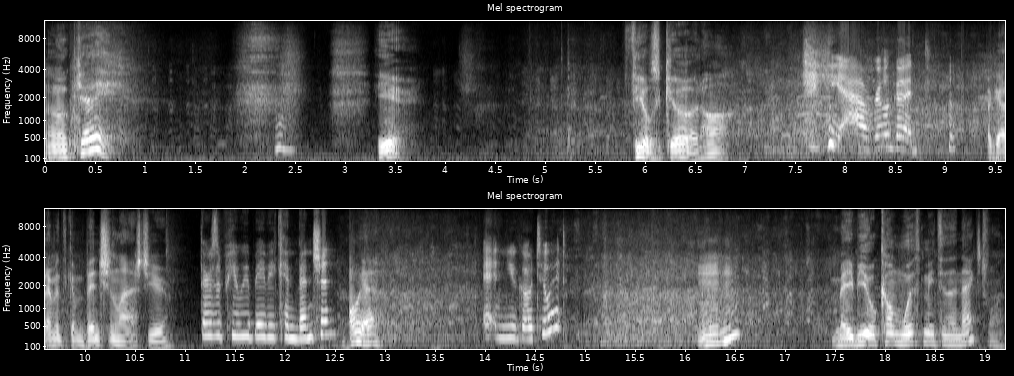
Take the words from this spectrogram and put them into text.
Okay. Here. Feels good, huh? yeah, real good. I got him at the convention last year. There's a Pee Wee Baby convention, Oh, yeah. And you go to it? Mm-hmm. Maybe you'll come with me to the next one.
